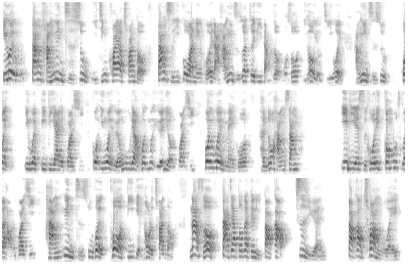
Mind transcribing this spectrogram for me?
因为当航运指数已经快要穿头，当时一过完年回来，航运指数在最低档的时候，我说以后有机会，航运指数会。因为 B D I 的关系，或因为原物料，或因为原油的关系，或因为美国很多航商 E P S 获利公布出来好的关系，航运指数会破低点后的穿头。那时候大家都在跟你报告智源，报告创维，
